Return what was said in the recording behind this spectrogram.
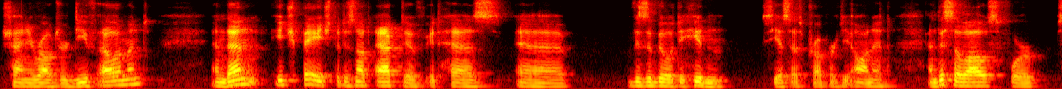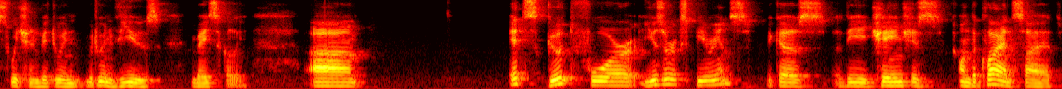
Shiny Router div element. And then each page that is not active, it has a visibility hidden CSS property on it. And this allows for switching between, between views, basically. Um, it's good for user experience because the change is on the client side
